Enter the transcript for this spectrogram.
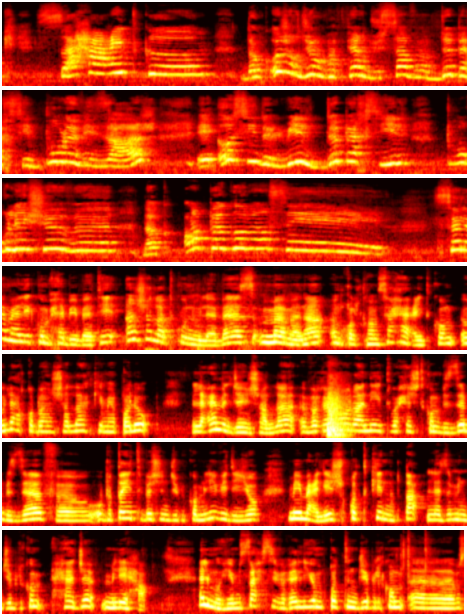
Donc, Saharitkum. Donc aujourd'hui, on va faire du savon de persil pour le visage et aussi de l'huile de persil pour les cheveux. Donc, on peut commencer. السلام عليكم حبيباتي ان شاء الله تكونوا لاباس مامنا نقول لكم صحه عيدكم والعقبه ان شاء الله كما يقولوا العام الجاي إن شاء الله. vraiment راني توحشتكم بزاف بزاف وبطيت باش نجيب لكم les vidéos. mais معليش قلت كي نبطا لازم نجيب لكم حاجة مليحة. المهم صح c'est vrai اليوم قلت نجيب لكم آه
